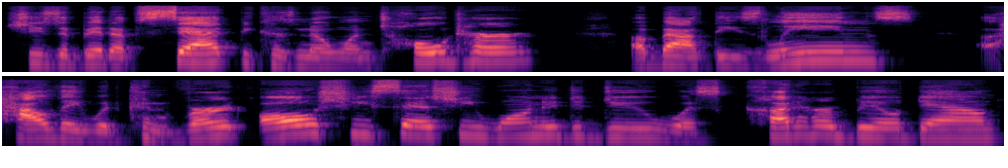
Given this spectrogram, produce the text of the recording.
She's a bit upset because no one told her about these liens, how they would convert. All she says she wanted to do was cut her bill down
